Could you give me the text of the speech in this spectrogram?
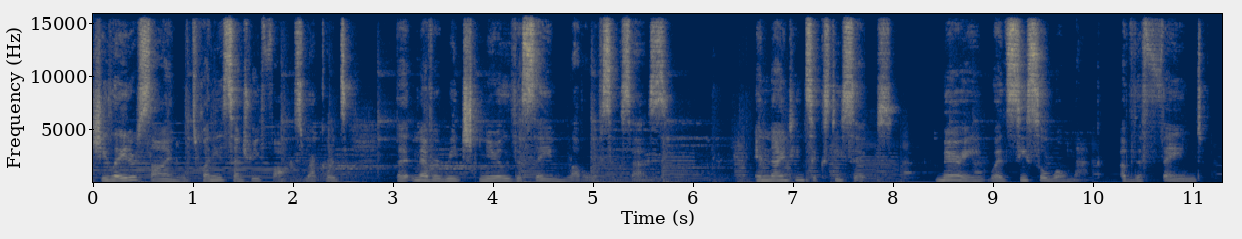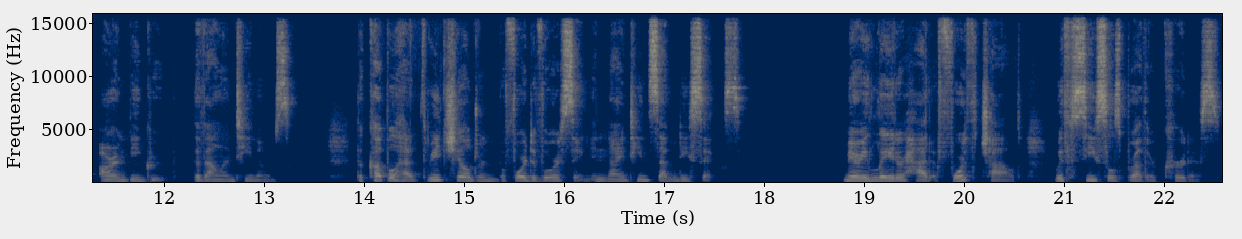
She later signed with 20th Century Fox Records, but never reached nearly the same level of success. In 1966, Mary wed Cecil Womack of the famed R&B group the Valentinos. The couple had three children before divorcing in 1976. Mary later had a fourth child with Cecil's brother Curtis.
